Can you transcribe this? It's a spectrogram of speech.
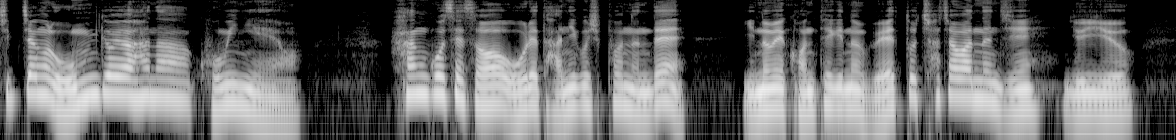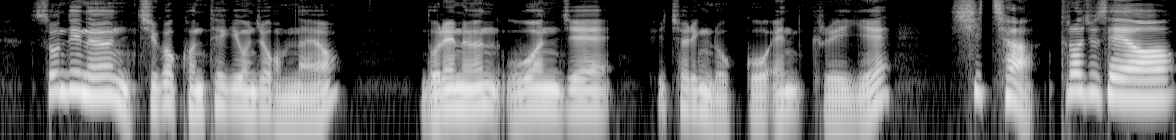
직장을 옮겨야 하나 고민이에요. 한 곳에서 오래 다니고 싶었는데 이놈의 권태기는 왜 또 찾아왔는지 유유. 쏜디는 직업 권태기 온 적 없나요? 노래는 우원재 피처링 로꼬 and 그레이의 시차 틀어주세요.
